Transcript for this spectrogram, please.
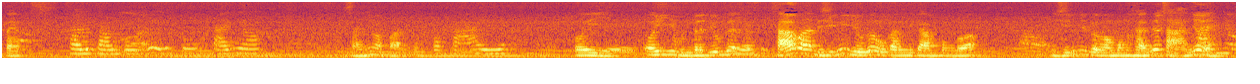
tes. kalau di kampung itu sanyo Sanyo apa tuh? pompa air Oh iya, oh iya bener juga Iya tuh. sih. Sama di sini juga bukan di kampung doang. oh, Di sini juga ngomong sanyo sanyo ya. Sanyo.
